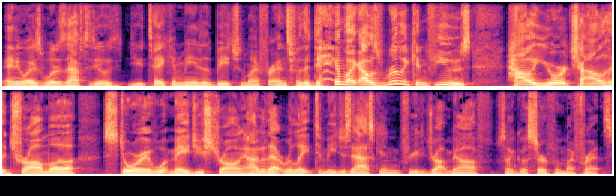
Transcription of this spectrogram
anyways, what does it have to do with you taking me to the beach with my friends for the day? I'm like, I was really confused how your childhood trauma story of what made you strong, how did that relate to me just asking for you to drop me off so I can go surf with my friends?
